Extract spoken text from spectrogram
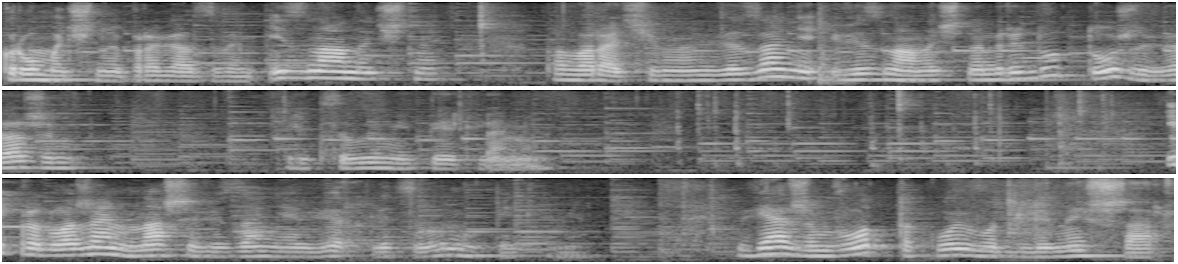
кромочную провязываем изнаночной поворачиваем вязание и в изнаночном ряду тоже вяжем лицевыми петлями. И продолжаем наше вязание вверх лицевыми петлями. Вяжем вот такой вот длины шарф.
